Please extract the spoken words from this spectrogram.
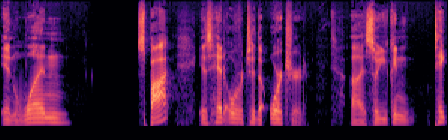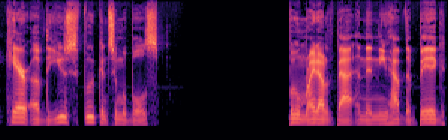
in one spot is head over to the orchard, uh, so you can take care of the used food consumables boom right out of the bat. And then you have the big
